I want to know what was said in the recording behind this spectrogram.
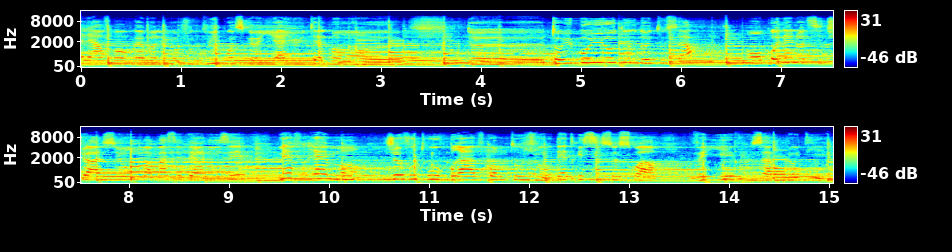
allait avoir vraiment lieu aujourd'hui parce qu'il y a eu tellement euh, de tohu autour de tout ça. On connaît notre situation, on ne va pas s'éterniser. Mais vraiment, je vous trouve brave comme toujours d'être ici ce soir. Veuillez vous applaudir.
